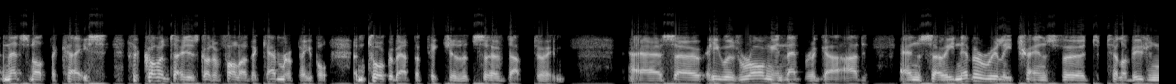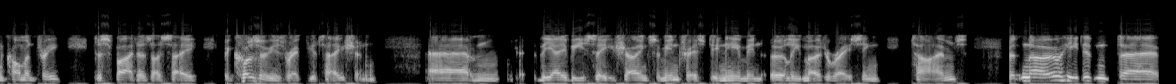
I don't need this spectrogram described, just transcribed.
And that's not the case. The commentator's got to follow the camera people and talk about the picture that's served up to him. Uh, so he was wrong in that regard, and so he never really transferred to television commentary, despite, as I say, because of his reputation, um, the ABC showing some interest in him in early motor racing times. But no, he didn't. Uh,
